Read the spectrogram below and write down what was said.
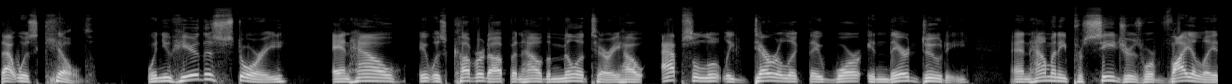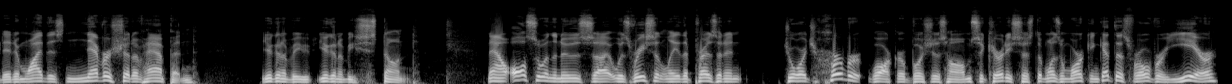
that was killed. When you hear this story and how it was covered up and how the military, how absolutely derelict they were in their duty – and how many procedures were violated and why this never should have happened, you're going to be you're going to be stunned. Now, also in the news, uh, it was recently that President George Herbert Walker Bush's home security system wasn't working. Get this for over a year.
